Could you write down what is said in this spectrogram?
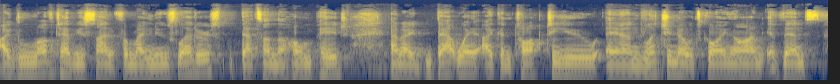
I'd love to have you sign up for my newsletters. That's on the home page. And I, that way I can talk to you and let you know what's going on, events,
